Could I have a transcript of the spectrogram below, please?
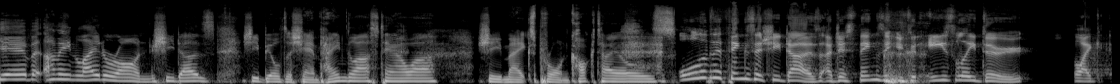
yeah, but I mean, later on, she does. She builds a champagne glass tower. She makes prawn cocktails all of the things that she does are just things that you could easily do like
